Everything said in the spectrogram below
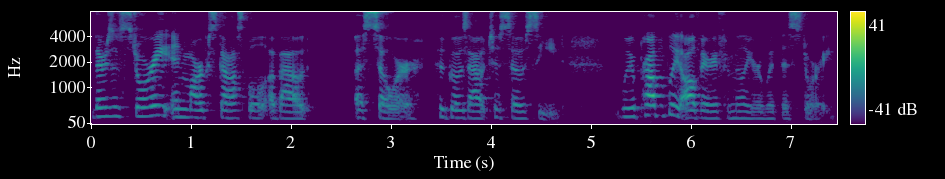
There's a story in Mark's gospel about a sower who goes out to sow seed. We're probably all very familiar with this story.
